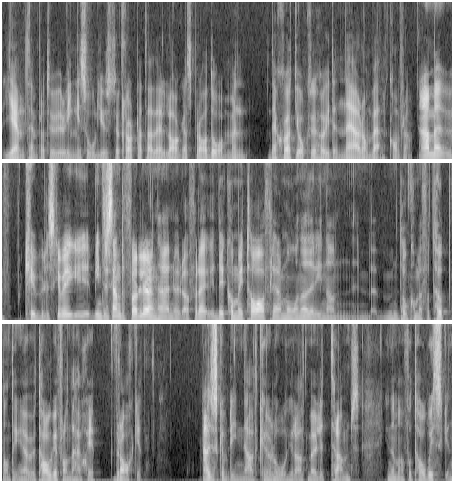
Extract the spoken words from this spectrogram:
jämn temperatur och ingen solljus. Det är klart att det hade lagrats bra då. Men det sköt ju också i höjden när de väl kom fram. Ja men kul. Det ska bli intressant att följa den här nu då. För det, det kommer ju ta flera månader innan mm, de kommer få ta upp någonting överhuvudtaget från det här skeppvraket. Ja, det ska bli in arkeologer och allt möjligt trams innan man får ta whiskyn.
